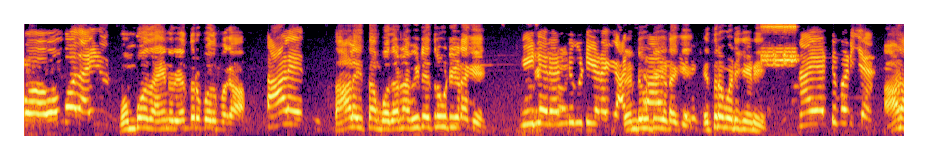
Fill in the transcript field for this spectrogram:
ஒ- ஒன்பது ஐநூறு. ஒன்பது ஐநூறு எந்த போதும் மக்கா தாளே தாளை தான் போதும் ஆனா வீட்டுல எத்தனை குட்டி கிடக்கு? வீட்டுல ரெண்டு குட்டி கிடைக்கும் ரெண்டு குட்டி கிடக்கு. எத்தனை படிக்க நீ? நான் எட்டு படிக்கேன். ஆனா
